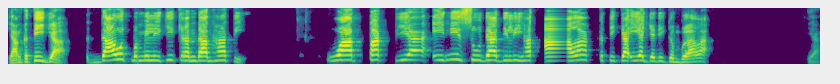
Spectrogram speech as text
Yang ketiga, Daud memiliki kerendahan hati. Watak dia ini sudah dilihat Allah ketika ia jadi gembala. Ya,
